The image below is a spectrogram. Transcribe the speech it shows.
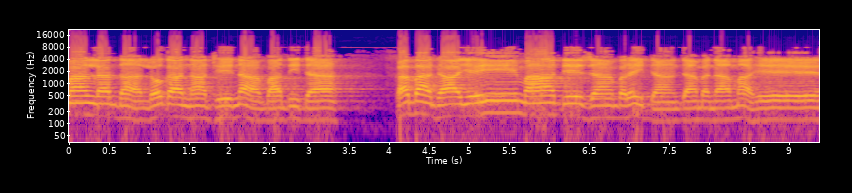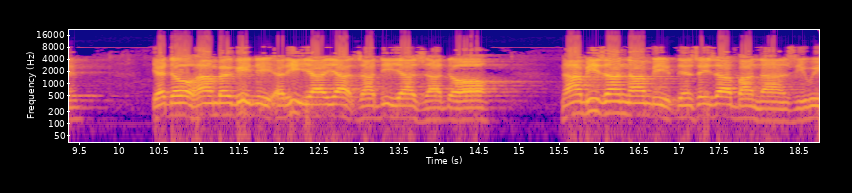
မာလတ္တလောကနာထေနပါတိတာကပ္ပထာယေမဟာတေဇံပရိတံတမ္ပနာမဟေ ယတောဟံပဂိတိအရိယာယဇာတိယဇာတောနာဘိဇာနာမိသင်္စိဇာပါဏံဇီဝိ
